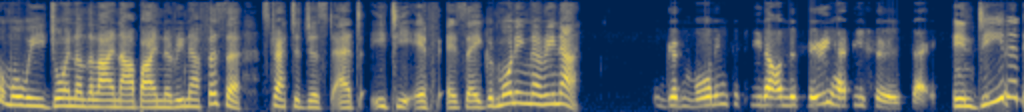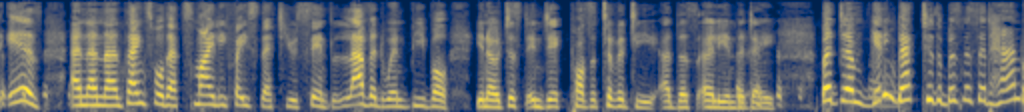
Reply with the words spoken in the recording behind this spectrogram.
For more, we joined on the line now by Nerina Visser, strategist at ETF SA. Good morning, Narina. Good morning, Sakina, on this very happy Thursday. Indeed it is. And, and, and thanks for that smiley face that you sent. Love it when people, you know, just inject positivity at this early in the day. But um, getting back to the business at hand,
